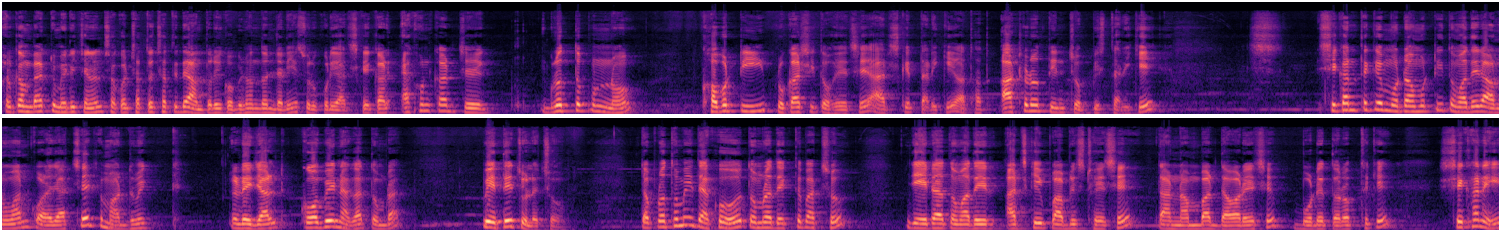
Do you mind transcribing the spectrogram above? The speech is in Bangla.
Welcome back to medi channel সকল ছাত্রছাত্রীদের আন্তরিক অভিনন্দন জানিয়ে শুরু করি আজকেকার, এখনকার যে গুরুত্বপূর্ণ খবরটি প্রকাশিত হয়েছে আজকের তারিখে, অর্থাৎ আঠেরো তিন চব্বিশ তারিখে। সেখান থেকে মোটামুটি তোমাদের অনুমান করা যাচ্ছে যে মাধ্যমিক রেজাল্ট কবে নাগাদ তোমরা পেতে চলেছ। তা প্রথমেই দেখো, তোমরা দেখতে পাচ্ছ যে এটা তোমাদের আজকেই পাবলিশড হয়েছে। তার নাম্বার দেওয়া রয়েছে বোর্ডের তরফ থেকে। সেখানে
